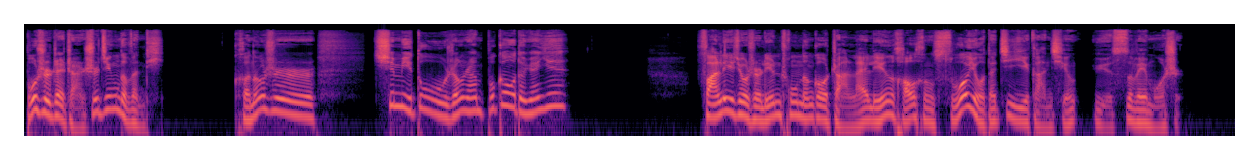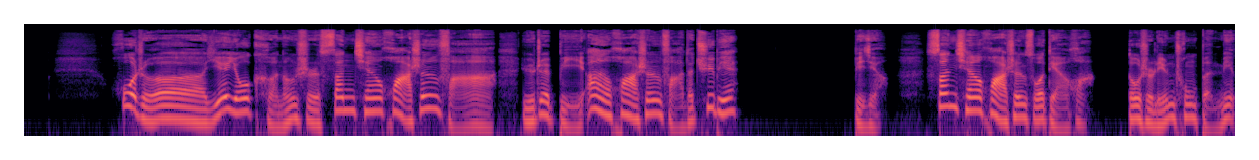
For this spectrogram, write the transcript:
不是这斩尸经的问题，可能是亲密度仍然不够的原因。反例就是林冲能够斩来林豪横所有的记忆、感情与思维模式，或者也有可能是三千化身法与这彼岸化身法的区别。毕竟三千化身所点化都是林冲本命，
